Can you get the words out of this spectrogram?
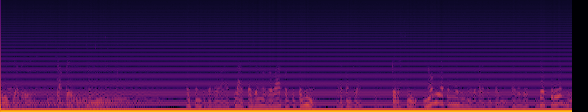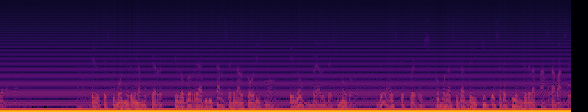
De Capel. Hay gente que robaba plata, yo no robaba porque tenía para comprar. Pero si no hubiera tenido dinero para comprarme un trago, yo, yo creo que hubiera robado. El testimonio de una mujer que logró rehabilitarse del alcoholismo, el hombre al desnudo. Vea este jueves cómo la ciudad de Iquique se defiende de la pasta base.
